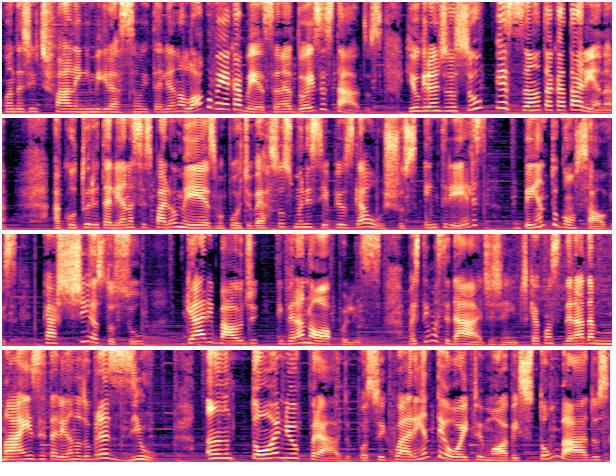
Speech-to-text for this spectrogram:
Quando a gente fala em imigração italiana, logo vem à cabeça, né? Dois estados: Rio Grande do Sul e Santa Catarina. A cultura italiana se espalhou mesmo por diversos municípios gaúchos, entre eles Bento Gonçalves, Caxias do Sul, Garibaldi e Veranópolis. Mas tem uma cidade, gente, que é considerada mais italiana do Brasil. Antônio Prado possui 48 imóveis tombados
